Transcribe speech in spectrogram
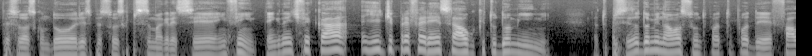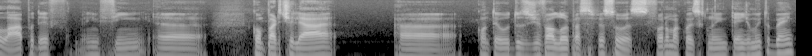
pessoas com dores, pessoas que precisam emagrecer, enfim, tem que identificar e de preferência algo que tu domine. Tu precisa dominar o assunto para tu poder falar, poder, enfim, uh, compartilhar uh, conteúdos de valor para essas pessoas. Se for uma coisa que tu não entende muito bem,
